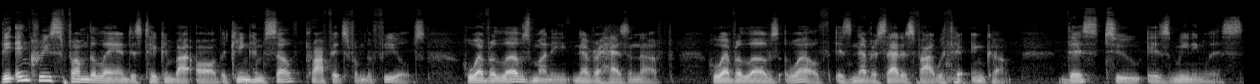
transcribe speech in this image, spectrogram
The increase from the land is taken by all. The king himself profits from the fields. Whoever loves money never has enough. Whoever loves wealth is never satisfied with their income. This too is meaningless.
